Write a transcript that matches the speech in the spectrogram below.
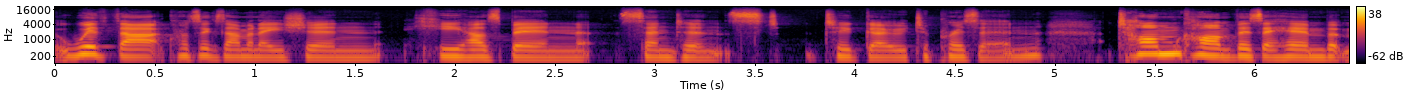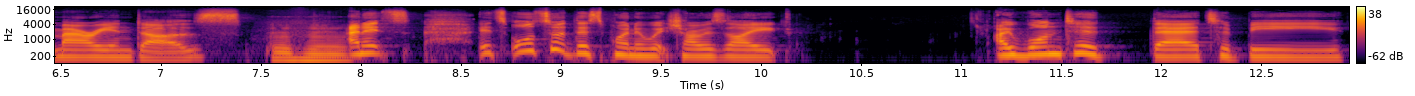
With that cross examination, he has been sentenced to go to prison. Tom can't visit him, but Marion does. Mm-hmm. And it's it's also at this point in which I was like, I wanted there to be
